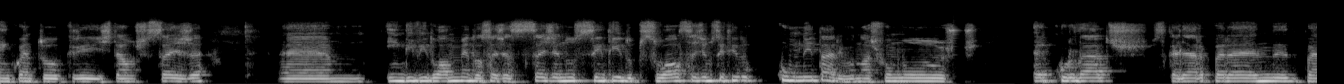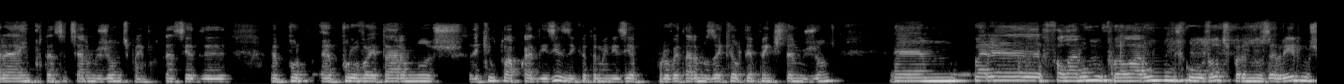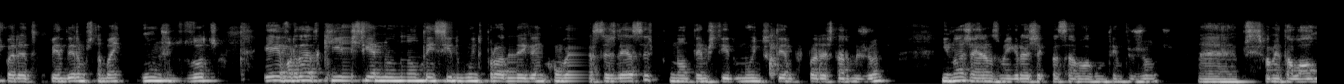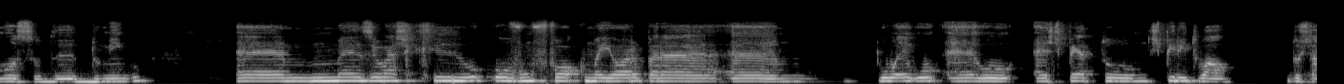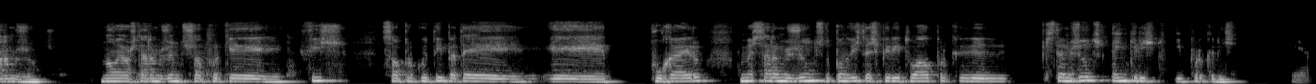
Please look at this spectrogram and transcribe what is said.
enquanto cristãos, seja um, individualmente, ou seja, seja no sentido pessoal, seja no sentido comunitário. Nós fomos acordados, se calhar, para, para a importância de estarmos juntos, para a importância de aproveitarmos aquilo que tu há bocado dizias e que eu também dizia, aproveitarmos aquele tempo em que estamos juntos um, para falar, um, falar uns com os outros, para nos abrirmos, para dependermos também uns dos outros. É verdade que este ano não tem sido muito pródigo em conversas dessas, porque não temos tido muito tempo para estarmos juntos, e nós já éramos uma igreja que passava algum tempo juntos, uh, principalmente ao almoço de domingo. Uh, mas eu acho que houve um foco maior para uh, o, o, o aspecto espiritual do estarmos juntos. Não é o estarmos juntos só porque é fixe, só porque o tipo até é, é porreiro, mas estarmos juntos do ponto de vista espiritual porque estamos juntos em Cristo e por Cristo. Yeah.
